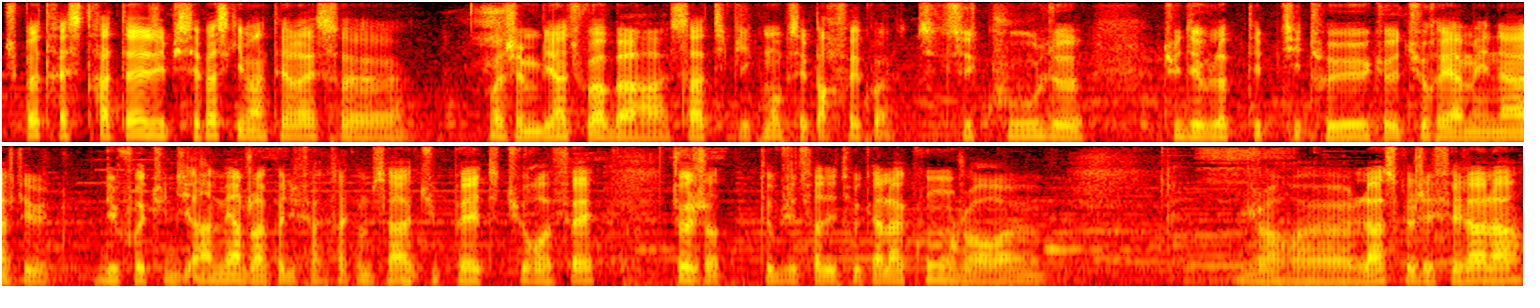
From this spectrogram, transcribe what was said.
Je suis pas très stratège et puis c'est pas ce qui m'intéresse. euh. Moi j'aime bien, tu vois, bah ça typiquement c'est parfait quoi. C'est cool, euh, tu développes tes petits trucs, tu réaménages. Des, fois tu te dis ah merde j'aurais pas dû faire ça comme ça, tu pètes, tu refais. Tu vois, genre t'es obligé de faire des trucs à la con, genre. Genre là ce que j'ai fait là, là.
